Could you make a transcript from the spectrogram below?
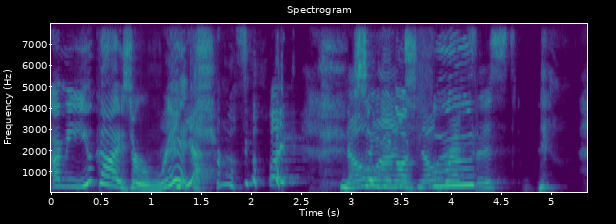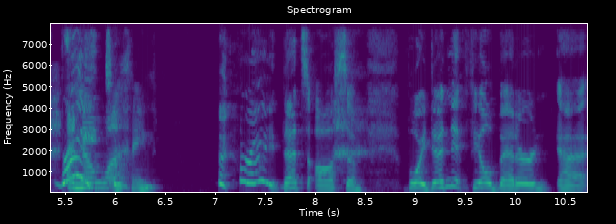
I mean, you guys are rich. Yeah, like no Saving lunch, no food. breakfast, right. no wine. right. That's awesome. Boy, doesn't it feel better? Uh,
